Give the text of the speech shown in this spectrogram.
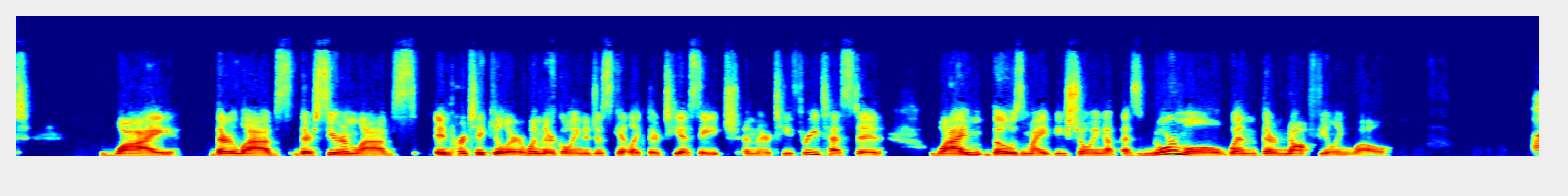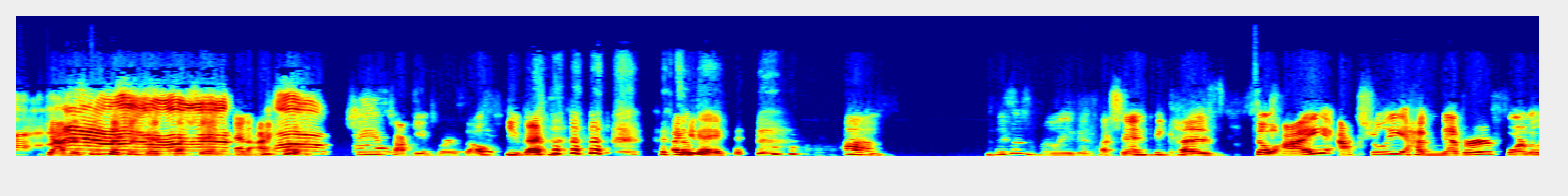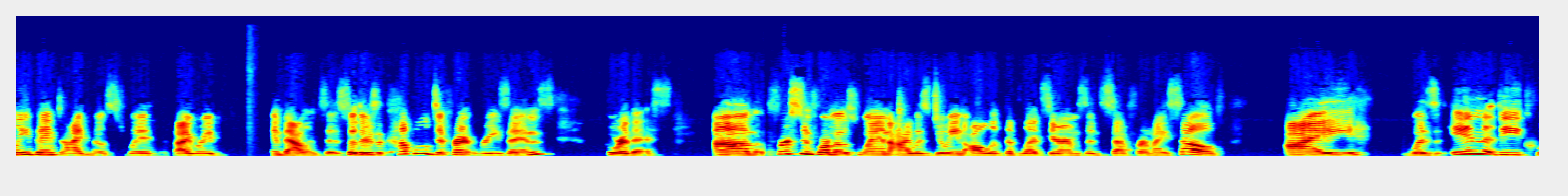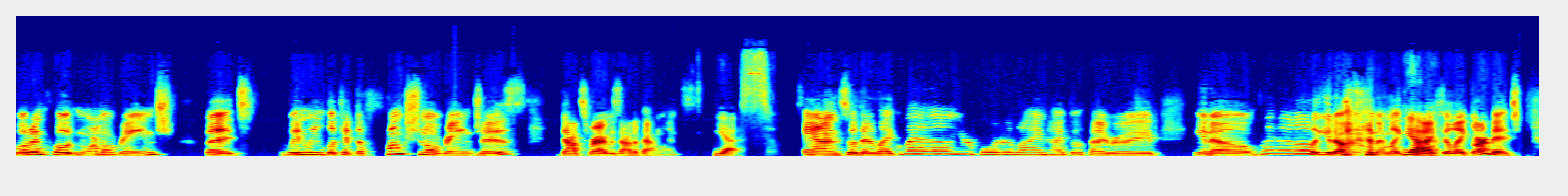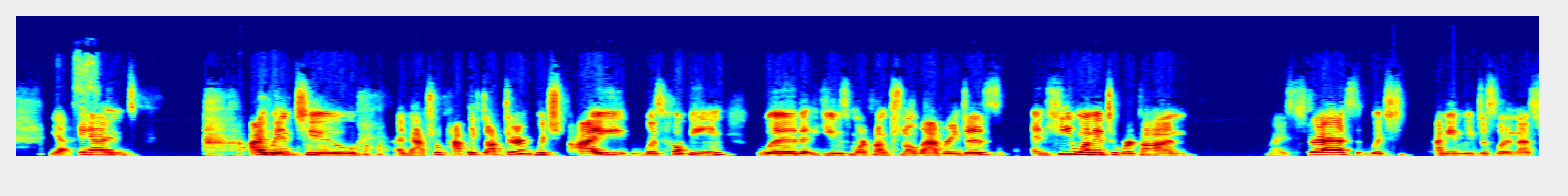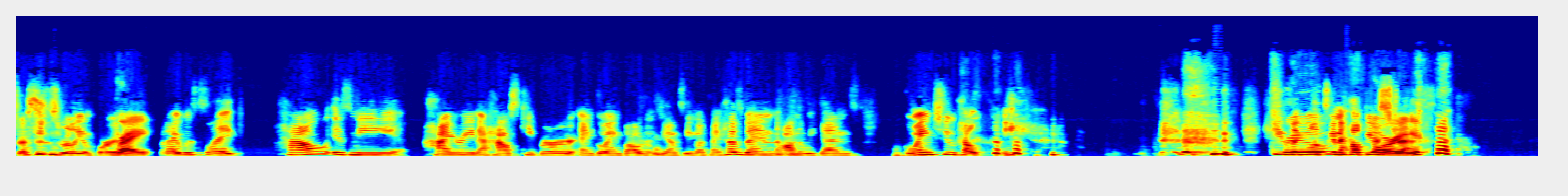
why their labs, their serum labs in particular, when they're going to just get like their TSH and their T3 tested, why those might be showing up as normal when they're not feeling well? Yeah, this is such a good question. And I, she's talking to herself, you guys. it's okay. um, this is really a good question because so I actually have never formally been diagnosed with thyroid imbalances. So there's a couple different reasons for this. Um, first and foremost, when I was doing all of the blood serums and stuff for myself, I was in the quote unquote normal range. But when we look at the functional ranges, that's where I was out of balance. Yes. And so they're like, well, you're borderline hypothyroid, you know, well, you know, and I'm like, yeah, but I feel like garbage. Yes. And I went to a naturopathic doctor, which I was hoping would use more functional lab ranges. And he wanted to work on my stress, which I mean, we've just learned that stress is really important. Right. But I was like, how is me hiring a housekeeper and going ballroom dancing with my husband on the weekends going to help me? He's True like, well, it's going to help your story. stress.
